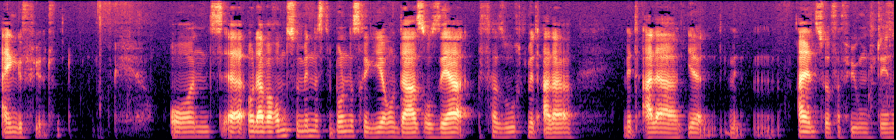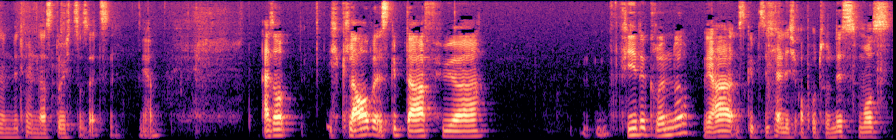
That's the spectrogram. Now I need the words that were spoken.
eingeführt wird und äh, oder warum zumindest die Bundesregierung da so sehr versucht mit aller mit aller ihr mit allen zur Verfügung stehenden Mitteln das durchzusetzen. Ja. Also ich glaube, es gibt dafür viele Gründe. Ja, es gibt sicherlich Opportunismus.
